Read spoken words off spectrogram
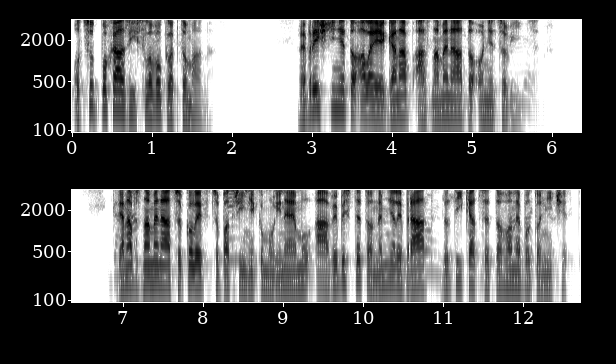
Odsud pochází slovo kleptoman. V hebrejštině to ale je ganab a znamená to o něco víc. Ganab znamená cokoliv, co patří někomu jinému a vy byste to neměli brát, dotýkat se toho nebo to ničit.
